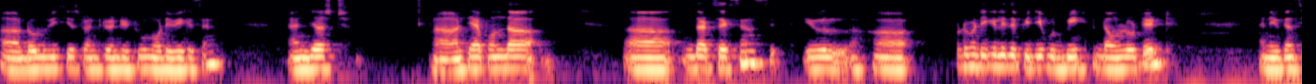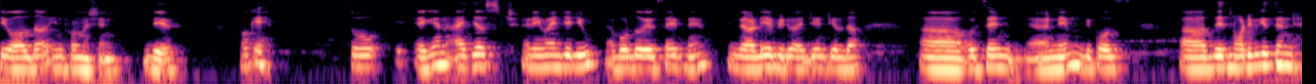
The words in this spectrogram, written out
uh, WBCS 2022 notification. And just uh, tap on the uh, that sections. You will uh, automatically the PDF would be downloaded. And you can see all the information there. Okay. So again I just reminded you about the website names. In the earlier video I didn't tell the website uh, name because uh, this notification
